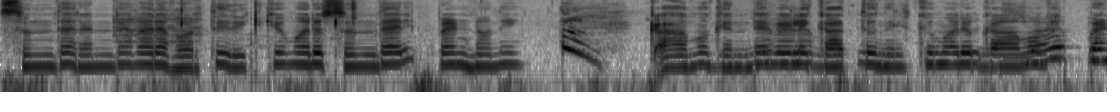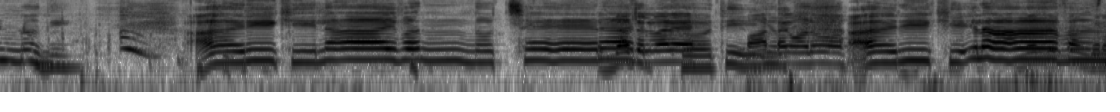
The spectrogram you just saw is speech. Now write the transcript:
സുന്ദരന്റെ വരവോർത്തിരിക്കും ഒരു സുന്ദരി പെണ്ണു നീ. കാമുകന്റെ വിളി കാത്തു നിൽക്കും ഒരു കാമുക പെണ്ണു നീ. അരികിലായി വന്നു ചേരാൻ അരികിലായി വന്ന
